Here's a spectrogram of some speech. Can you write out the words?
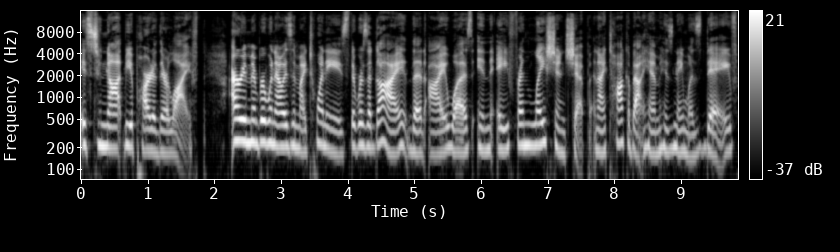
is to not be a part of their life. I remember when I was in my 20s, there was a guy that I was in a friendlationship, and I talk about him. His name was Dave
